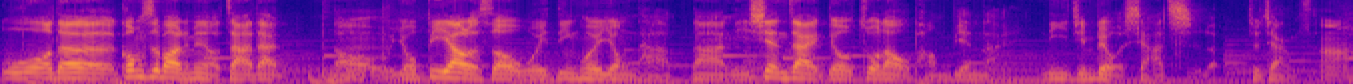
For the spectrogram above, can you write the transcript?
我的公事包里面有炸弹，然后有必要的时候我一定会用它。那你现在给我坐到我旁边来。”你已经被我挟持了，就这样子啊！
